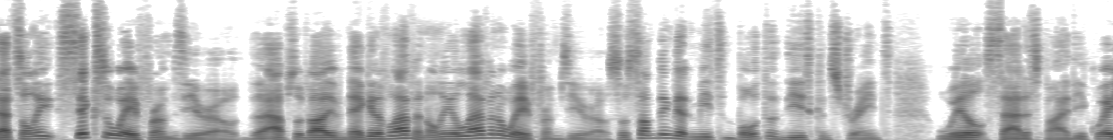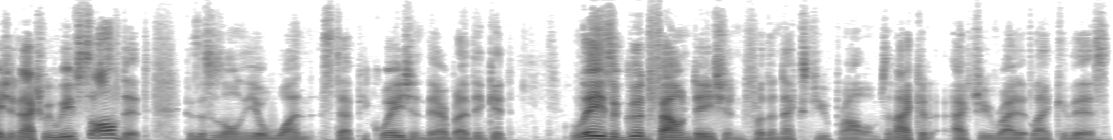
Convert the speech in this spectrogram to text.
That's only 6 away from 0. The absolute value of negative 11, only 11 away from 0. So something that meets both of these constraints will satisfy the equation. Actually, we've solved it, because this is only a one-step equation there, but I think it lays a good foundation for the next few problems. And I could actually write it like this.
